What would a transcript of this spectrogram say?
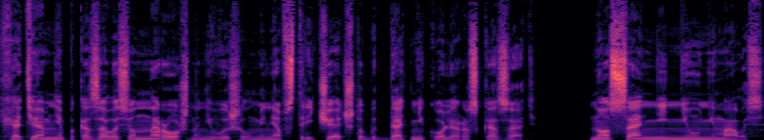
Хотя мне показалось, он нарочно не вышел меня встречать, чтобы дать Николе рассказать. Но Санни не унималась.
